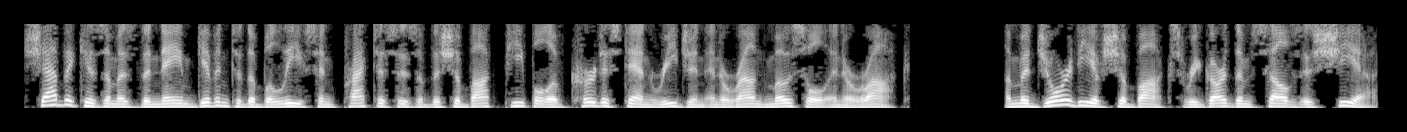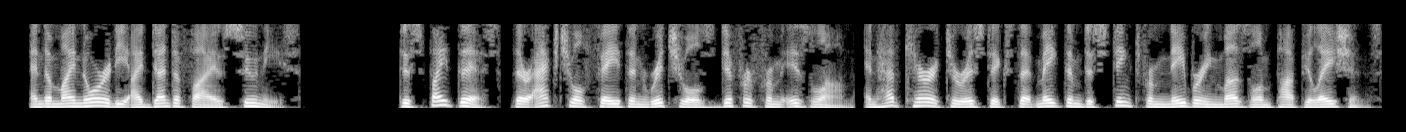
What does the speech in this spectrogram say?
Shabakism is the name given to the beliefs and practices of the Shabak people of Kurdistan region and around Mosul in Iraq. A majority of Shabaks regard themselves as Shia, and a minority identify as Sunnis. Despite this, their actual faith and rituals differ from Islam, and have characteristics that make them distinct from neighboring Muslim populations.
